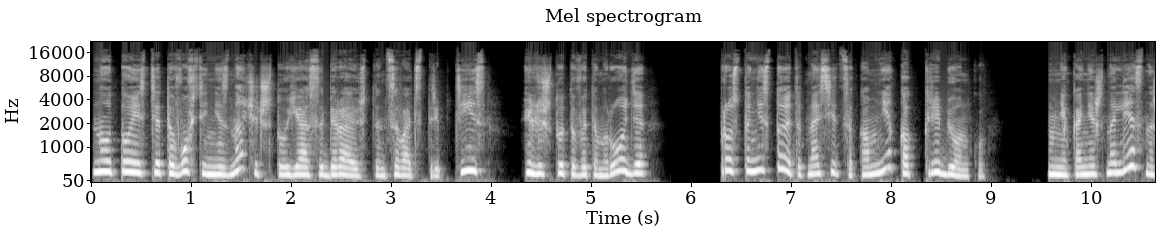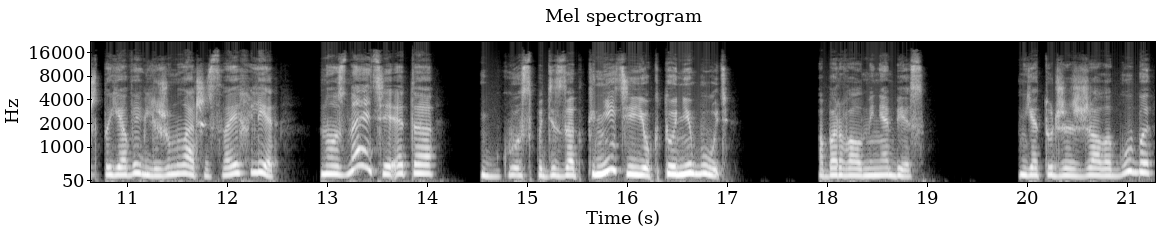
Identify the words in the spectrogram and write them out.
Ну, то есть это вовсе не значит, что я собираюсь танцевать стриптиз или что-то в этом роде. Просто не стоит относиться ко мне как к ребенку. Мне, конечно, лестно, что я выгляжу младше своих лет, но, знаете, это... Господи, заткните ее кто-нибудь! Оборвал меня бес. Я тут же сжала губы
